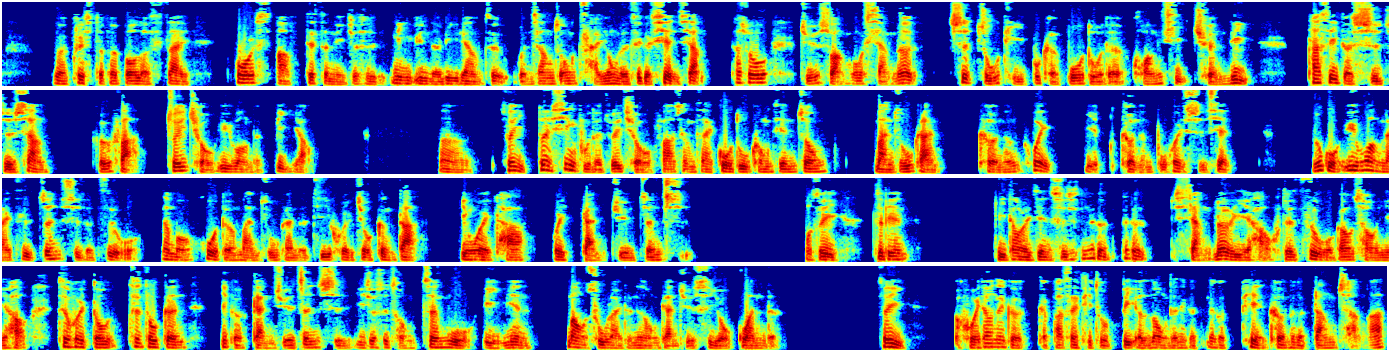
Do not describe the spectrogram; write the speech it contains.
那 Christopher Bollas 在 Force of Destiny 就是命运的力量这文章中采用了这个现象。他说绝爽或享乐。是主体不可剥夺的狂喜权利，它是一个实质上合法追求欲望的必要。嗯，所以对幸福的追求发生在过渡空间中，满足感可能会也可能不会实现。如果欲望来自真实的自我，那么获得满足感的机会就更大，因为它会感觉真实。哦，所以这边提到了一件事，就是那个那个。享乐也好，或者自我高潮也好，这会都这都跟一个感觉真实，也就是从真我里面冒出来的那种感觉是有关的。所以回到那个 capacity to be alone 的那个那个片刻那个当场啊，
